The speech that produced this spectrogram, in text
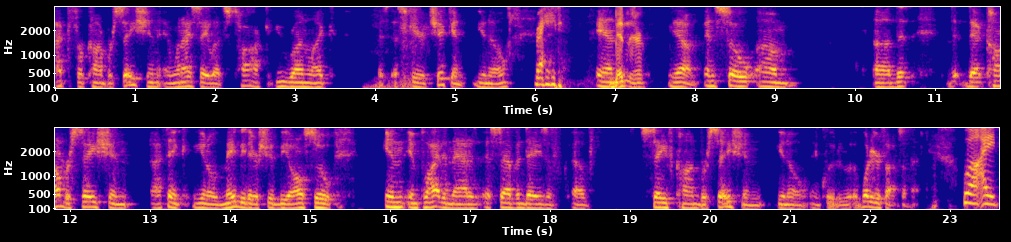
i prefer conversation and when i say let's talk you run like a, a scared chicken you know? Right. And been there. Yeah and so um uh that that, that conversation I think you know maybe there should be also in implied in that a, a seven days of of safe conversation you know included. What are your thoughts on that? Well i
